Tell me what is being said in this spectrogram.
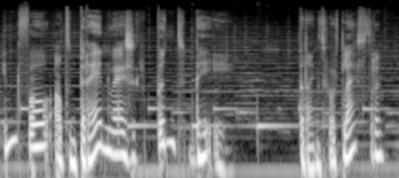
info.breinwijzer.be. Bedankt voor het luisteren.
